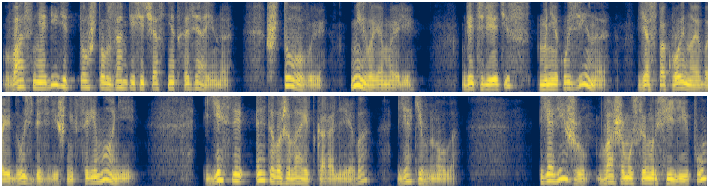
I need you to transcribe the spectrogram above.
Вас не обидит то, что в замке сейчас нет хозяина. Что вы, милая Мэри? Ведь Летис мне кузина. Я спокойно обойдусь без лишних церемоний. Если этого желает королева, я кивнула. Я вижу, вашему сыну Филиппу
